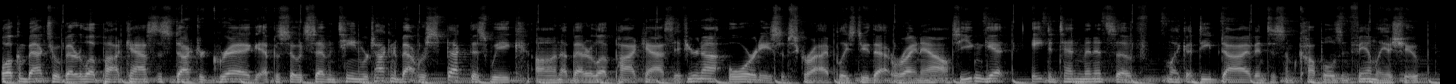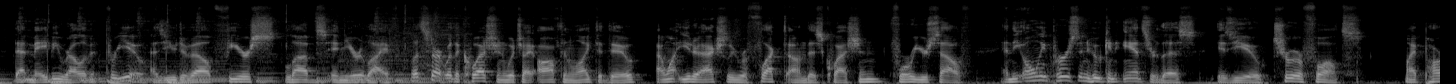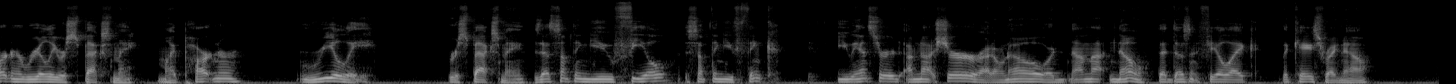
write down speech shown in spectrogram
Welcome back to a Better Love podcast. This is Dr. Greg, episode 17. We're talking about respect this week on a Better Love podcast. If you're not already subscribed, please do that right now so you can get eight to 10 minutes of like a deep dive into some couples and family issue that may be relevant for you as you develop fierce loves in your life. Let's start with a question, which I often like to do. I want you to actually reflect on this question for yourself. And the only person who can answer this is you. True or false? My partner really respects me. My partner really respects me. Is that something you feel? Is something you think? If you answered, I'm not sure, or I don't know, or I'm not, no, that doesn't feel like the case right now,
